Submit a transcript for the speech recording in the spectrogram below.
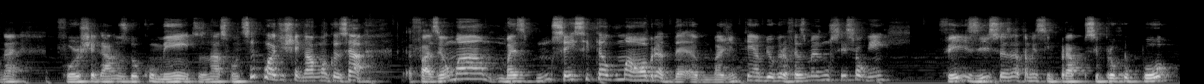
né? For chegar nos documentos, nas fontes, você pode chegar a alguma coisa assim, ah, fazer uma. Mas não sei se tem alguma obra. De, a gente tem a biografia, mas não sei se alguém fez isso exatamente assim, para se preocupou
